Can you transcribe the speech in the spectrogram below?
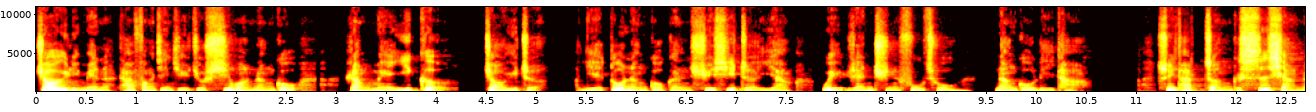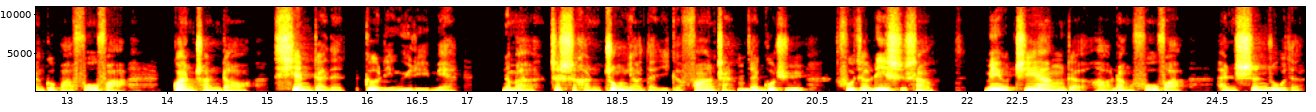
教育里面呢，他放进去就希望能够。让每一个教育者也都能够跟学习者一样为人群付出，能够利他，所以他整个思想能够把佛法贯穿到现代的各领域里面。那么这是很重要的一个发展，在过去佛教历史上没有这样的啊，让佛法很深入的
